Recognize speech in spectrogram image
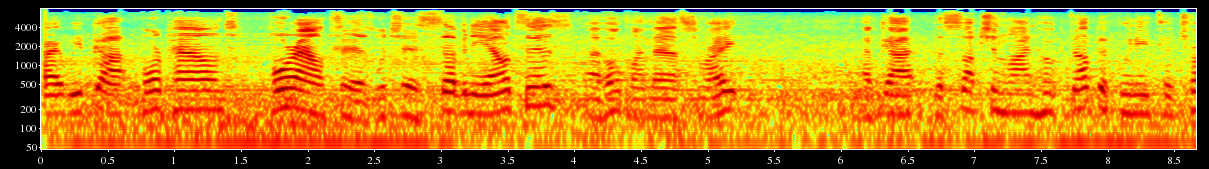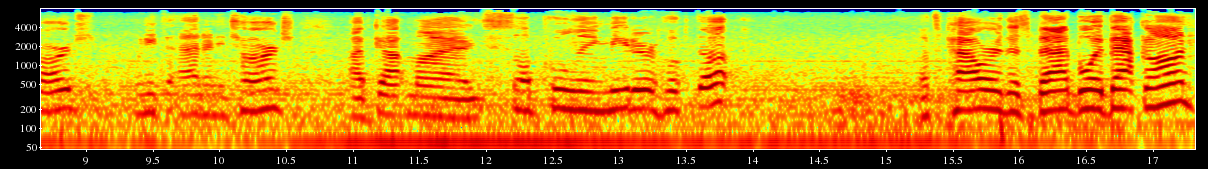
All right, we've got four pounds, four ounces, which is 70 ounces. I hope my math's right. I've got the suction line hooked up if we need to charge, we need to add any charge. I've got my subcooling meter hooked up. Let's power this bad boy back on.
